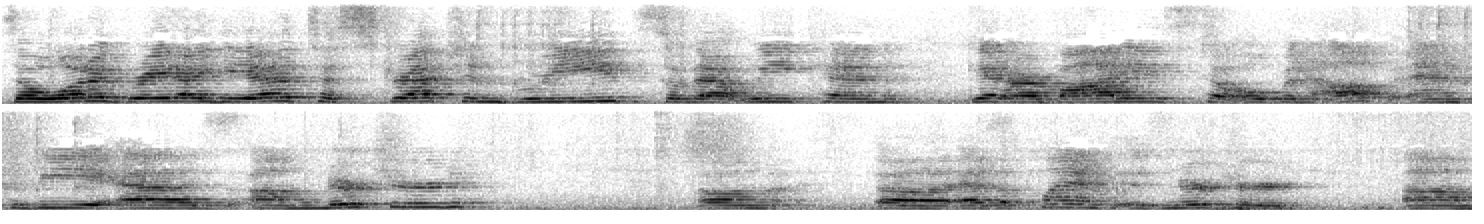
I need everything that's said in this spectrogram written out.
So, what a great idea to stretch and breathe so that we can get our bodies to open up and to be as um, nurtured um, uh, as a plant is nurtured um,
